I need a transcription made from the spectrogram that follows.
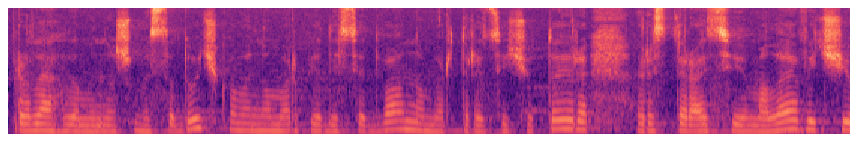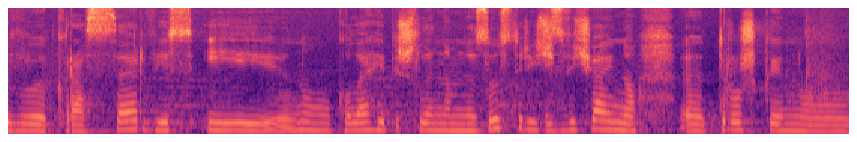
прилеглими нашими садочками номер 52, номер 34, ресторацією Малевичів, крас-сервіс. І ну, колеги пішли нам на зустріч. Звичайно, е, трошки ну,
